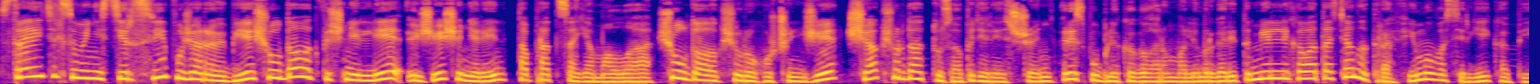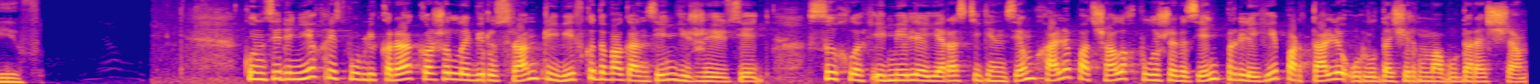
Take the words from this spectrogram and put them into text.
Строительство министерстви пужарывбе шулдалык вишнелле үже шенерен тапратса ямалла. Шулдалык шуры хушинже шак шурда туза бедересшин. Республика Галарым Вали Маргарита Мельникова, Татьяна Трофимова, Сергей Копеев. Кунсеренех республикара кыжылы вирусран прививка даваганзен ежеюзет. Сыхлых эмелия ярастегензем халі патшалық пулыжевізен пірлеге порталі урлыда жернма булдараща.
